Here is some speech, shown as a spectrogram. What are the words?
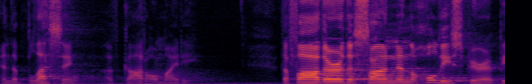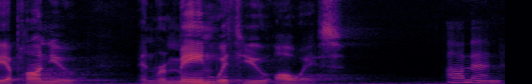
And the blessing of God Almighty, the Father, the Son, and the Holy Spirit be upon you and remain with you always. Amen.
